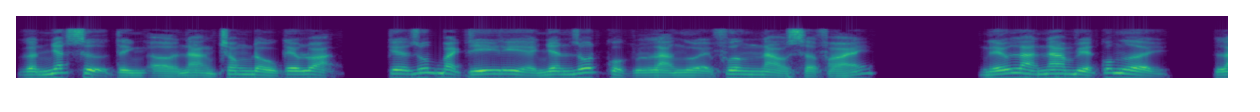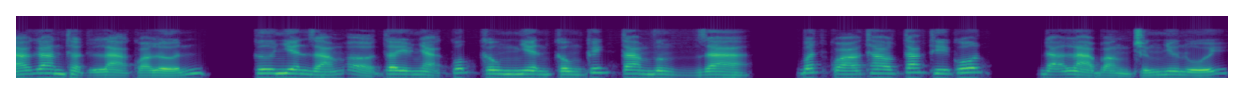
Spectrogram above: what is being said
gần nhất sự tình ở nàng trong đầu kêu loạn, kia giúp bạch đi hệ nhân rốt cuộc là người phương nào sở phái. Nếu là Nam Việt quốc người, lá gan thật là quá lớn, cư nhiên dám ở Tây Nhạc quốc công nhiên công kích Tam Vương ra, bất quá thao tác thi cốt, đã là bằng chứng như núi.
